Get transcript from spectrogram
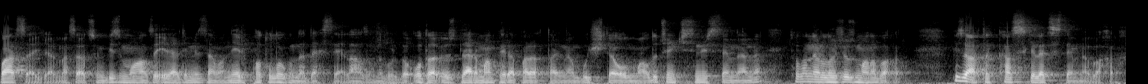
varsa əgər məsəl üçün biz müalicə elədiyimiz zaman nevropatoloqun da dəstəyi lazımdır burada. O da öz dərman preparatları ilə bu işdə olmalıdır. Çünki sinir sistemlərinə çox nevroloji uzmanı baxır. Biz artıq kas skelet sisteminə baxırıq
